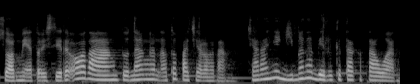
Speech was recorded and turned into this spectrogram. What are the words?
suami atau istri orang, tunangan atau pacar orang. Caranya gimana biar kita ketahuan?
